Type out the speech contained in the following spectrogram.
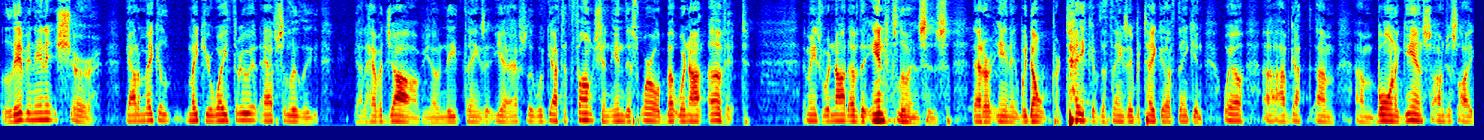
Living in it, sure. Got to make a, make your way through it, absolutely. Got to have a job, you know, need things. That, yeah, absolutely. We've got to function in this world, but we're not of it. It means we're not of the influences that are in it. We don't partake of the things they partake of, thinking, "Well, uh, I've got, I'm, I'm born again, so I'm just like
